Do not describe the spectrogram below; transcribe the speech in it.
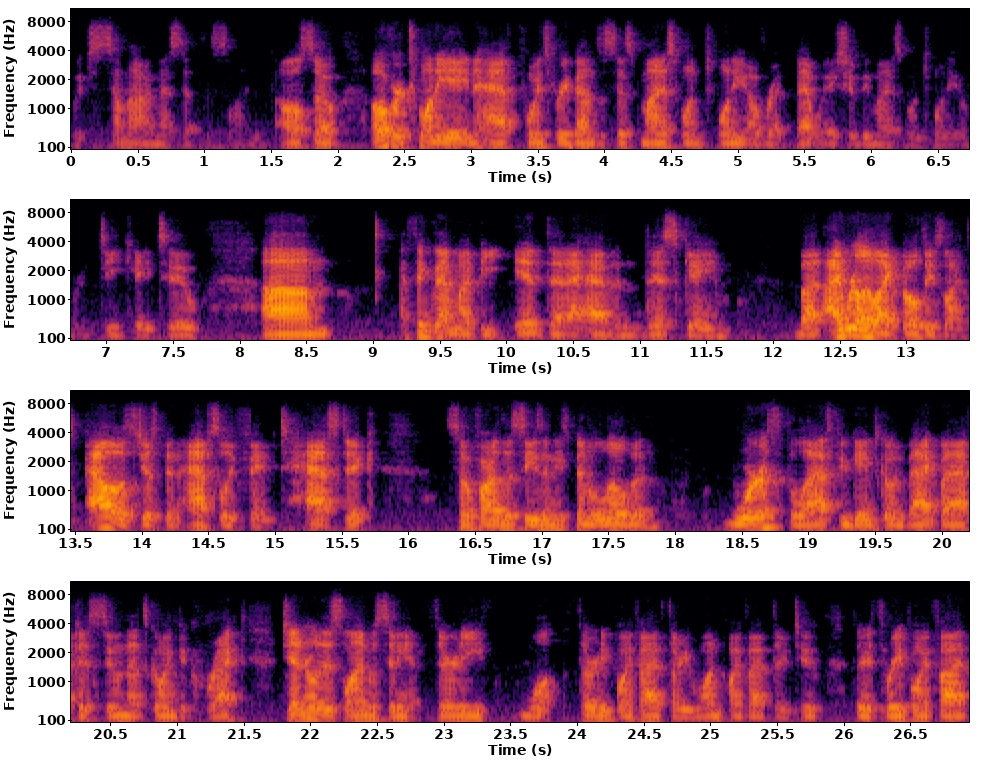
which somehow I messed up this line. Also, over 28 and a half points, rebounds, assists, minus 120 over at Betway. Should be minus 120 over at DK2. Um, I think that might be it that I have in this game. But I really like both these lines. Paolo's just been absolutely fantastic so far this season. He's been a little bit worse the last few games going back, but I have to assume that's going to correct. Generally, this line was sitting at 30, 30.5, 31.5, 32, 33.5,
